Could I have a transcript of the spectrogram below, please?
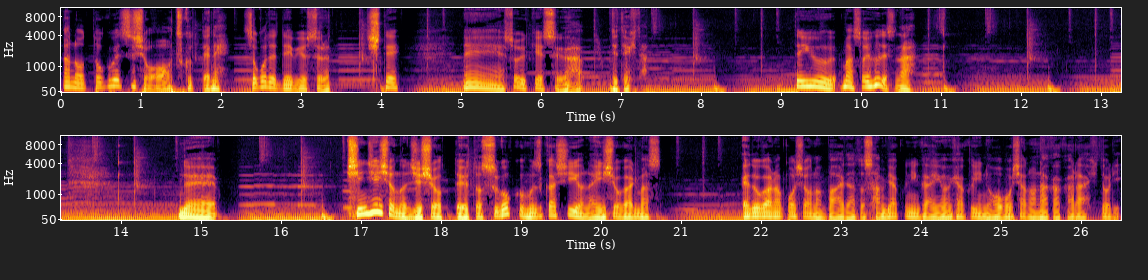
あの特別賞を作ってねそこでデビューするして、えー、そういうケースが出てきたっていうまあそういう風ですなで新人賞の受賞っていうとすごく難しいような印象があります江戸川ポ賞の場合だと300人から400人の応募者の中から1人、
